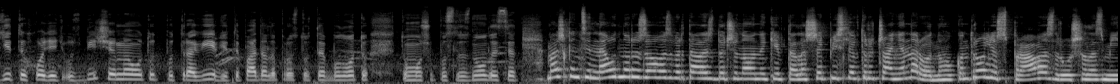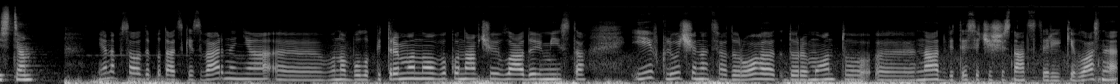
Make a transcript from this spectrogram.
Діти ходять узбіччями отут по траві, діти падали просто в те болото, тому що послизнулися. Мешканці неодноразово звертались до чиновників, та лише після втручання народного контролю справа зрушила з місця. Я написала депутатське звернення, е, воно було підтримано виконавчою владою міста і включена ця дорога до ремонту е, на 2016 рік. І, власне,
